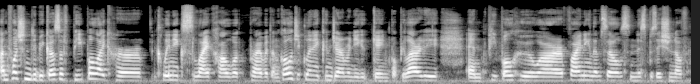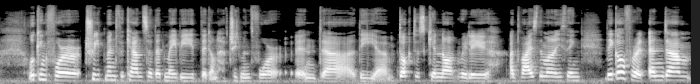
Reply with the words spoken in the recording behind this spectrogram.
Unfortunately, because of people like her, clinics like Hallwang Private Oncology Clinic in Germany gain popularity, and people who are finding themselves in this position of looking for treatment for cancer that maybe they don't have treatment for, and uh, the um, doctors cannot really advise them on anything, they go for it. And um,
